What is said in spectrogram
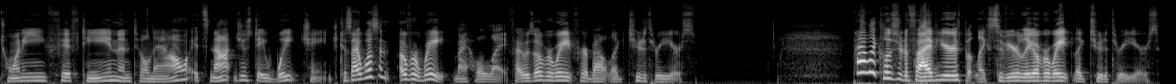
2015 until now, it's not just a weight change because I wasn't overweight my whole life. I was overweight for about like two to three years probably closer to five years, but like severely overweight, like two to three years.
